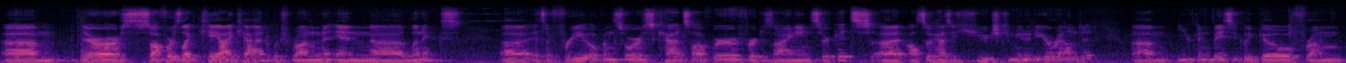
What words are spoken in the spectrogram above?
um, there are softwares like KiCad, which run in uh, Linux. Uh, it's a free open source CAD software for designing circuits. Uh, it also has a huge community around it. Um, you can basically go from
